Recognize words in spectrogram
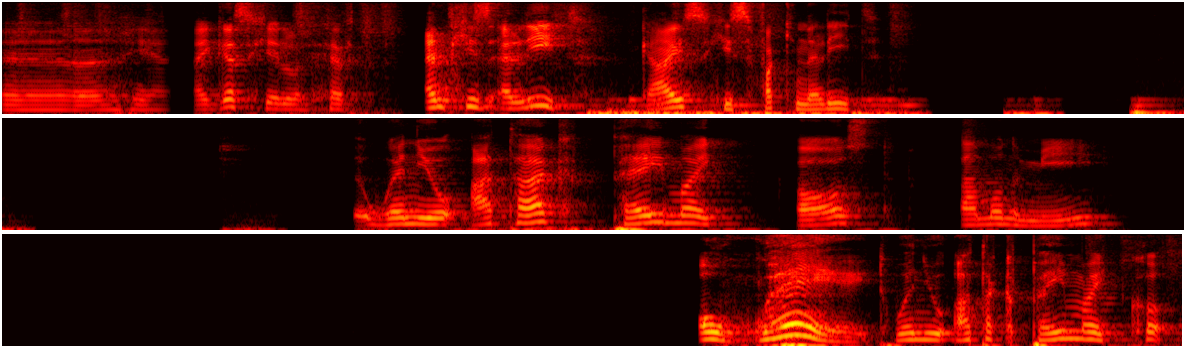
Uh, yeah, I guess he'll have. And he's elite, guys. He's fucking elite. When you attack, pay my cost to summon me. Oh wait, when you attack, pay my cost.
